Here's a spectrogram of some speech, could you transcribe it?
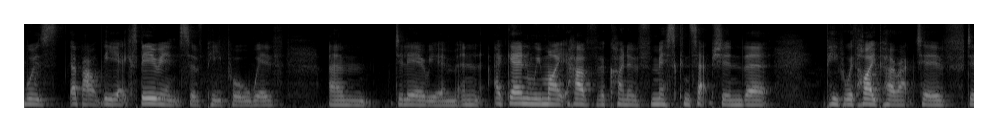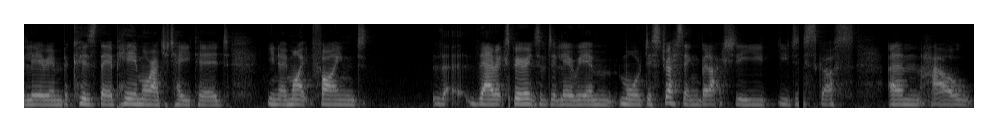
was about the experience of people with um, delirium. And again, we might have a kind of misconception that people with hyperactive delirium, because they appear more agitated, you know, might find their experience of delirium more distressing, but actually you, you discuss um, how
